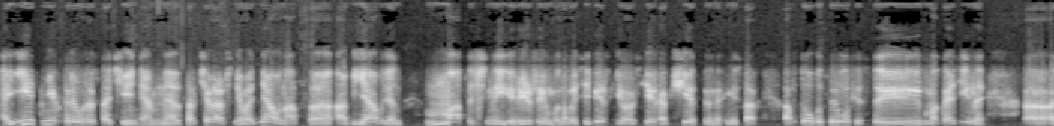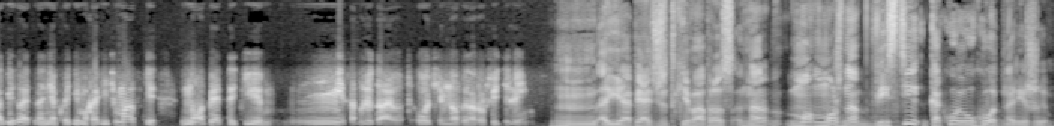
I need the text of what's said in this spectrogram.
А есть некоторые ужесточения. Со вчерашнего дня у нас объявлен масочный режим в Новосибирске во всех общественных местах. Автобусы, офисы, магазины э, обязательно необходимо ходить в маске, но опять-таки не соблюдают. Очень много нарушителей. И опять же таки вопрос. Можно ввести какой угодно режим.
